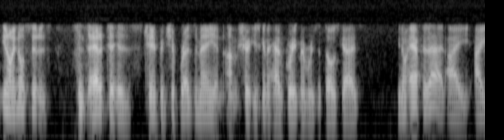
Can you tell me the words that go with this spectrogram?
you know I know Sid has since added to his championship resume, and I'm sure he's going to have great memories of those guys. You know after that I I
